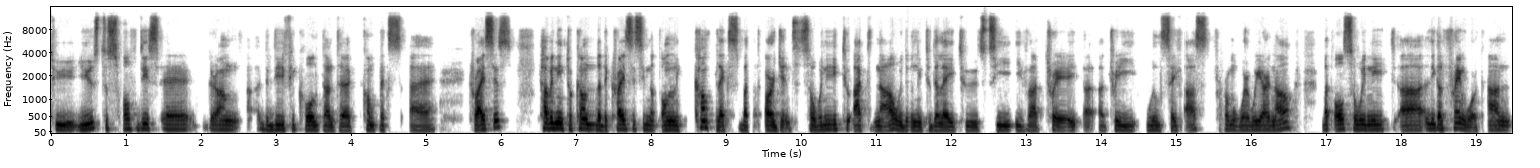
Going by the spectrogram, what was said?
to use to solve this uh, ground, the difficult and uh, complex uh, crisis, having into account that the crisis is not only complex but urgent. So we need to act now. We don't need to delay to see if a tree, a tree will save us from where we are now. But also we need a legal framework, and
